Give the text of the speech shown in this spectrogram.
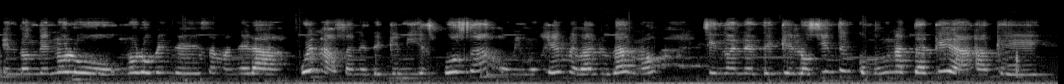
en donde no lo, no lo ven de esa manera buena, o sea, en el de que mi esposa o mi mujer me va a ayudar, ¿no? Sino en el de que lo sienten como un ataque a, que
